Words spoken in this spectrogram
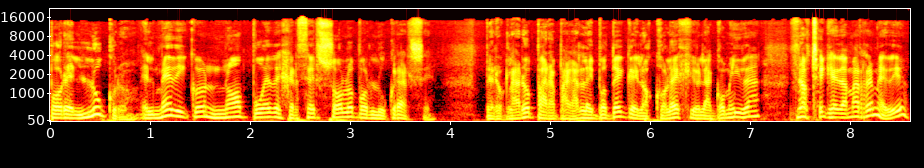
por el lucro. El médico no puede ejercer solo por lucrarse. Pero claro, para pagar la hipoteca y los colegios y la comida, no te queda más remedio.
